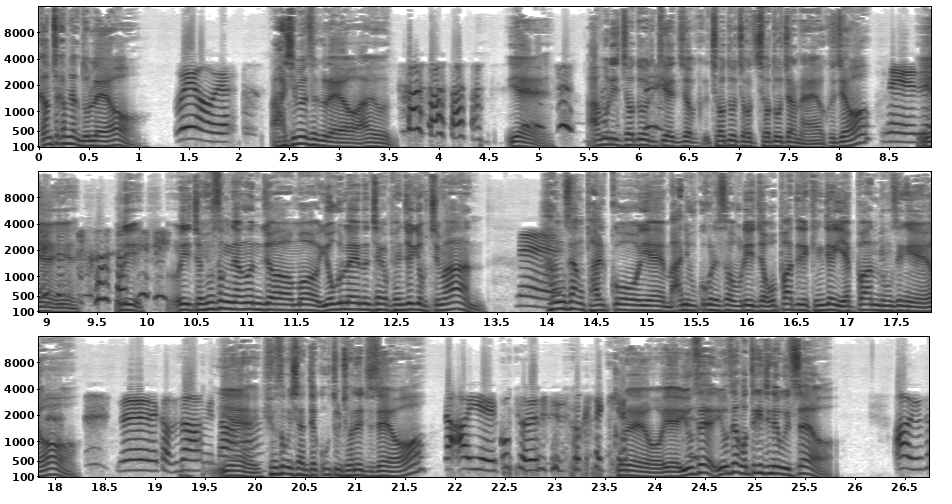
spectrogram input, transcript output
깜짝깜짝 놀래요. 왜요, 왜요? 아시면서 그래요. 아유. 예. 아무리 저도 이렇게 저 저도 저 저도잖아요. 그죠? 네 네. 예, 예. 우리 우리 저 효성양은 저 뭐 요 근래에는 제가 뵌 적이 없지만 네. 항상 밝고 예 많이 웃고 그래서 우리 저 오빠들이 굉장히 예뻐하는 동생이에요. 네, 감사합니다. 예, 효성 씨한테 꼭 좀 전해 주세요. 아, 예, 꼭 전해 드리도록 할게요. 그래요. 예, 요새 요새 어떻게 지내고 있어요? 아, 요새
